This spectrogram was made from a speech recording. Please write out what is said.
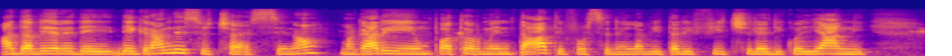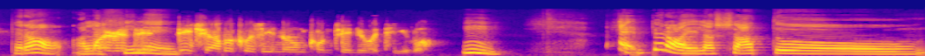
ad avere dei, dei grandi successi, no? Magari un po' tormentati forse nella vita difficile di quegli anni, però alla Guarda, fine... Diciamo così, non continuativo. Mm. Eh, però hai lasciato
